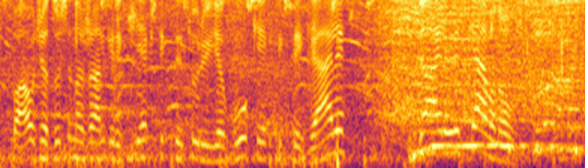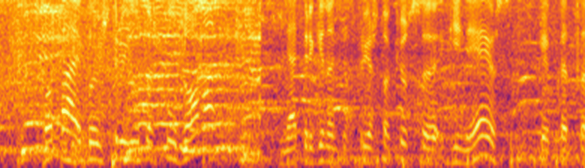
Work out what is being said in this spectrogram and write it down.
spaudžia, dusina žalgerį, kiek tik tai turi jėgų, kiek tik tai gali. Daileris Kevanau pataiko iš trijų taškų zonos, net ir ginantis prieš tokius gynėjus, kaip kad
